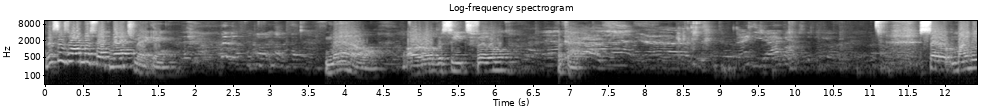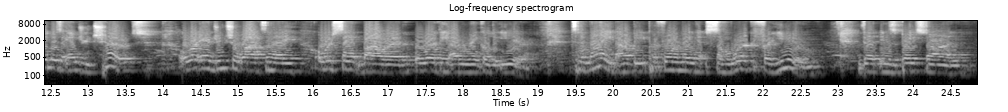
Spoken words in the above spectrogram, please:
This is almost like matchmaking. Now, are all the seats filled? Okay. So my name is Andrew Choate, or Andrew Chawate, or St. Ballard, or the Unwrinkled Ear. Tonight I'll be performing some work for you that is based on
